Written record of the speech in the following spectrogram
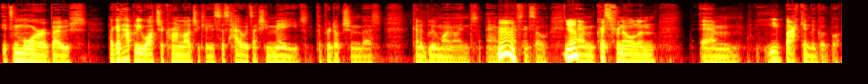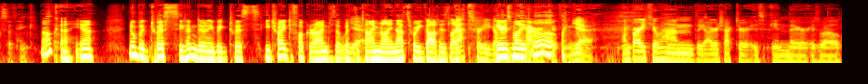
it's more about like I'd happily watch it chronologically. It's just how it's actually made, the production that kind of blew my mind. Um, Mm. I think so. Yeah. Um, Christopher Nolan, um, he back in the good books. I think. Okay, yeah. No big twists. He couldn't do any big twists. He tried to fuck around with it with Yeah. the timeline. That's where he got his like. That's where he got. Here's my oh. thing. Yeah, and Barry Keoghan, the Irish actor, is in there as well.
